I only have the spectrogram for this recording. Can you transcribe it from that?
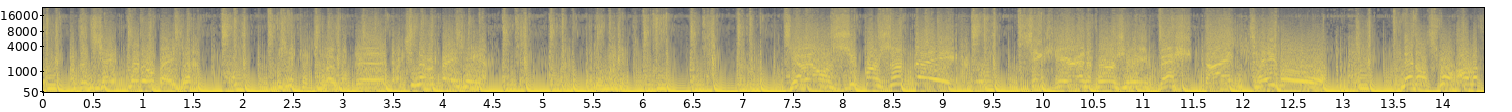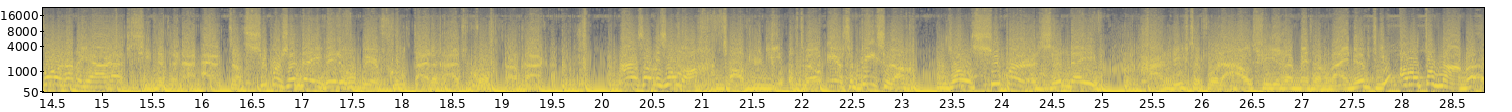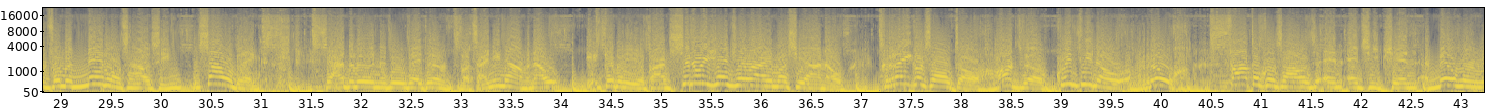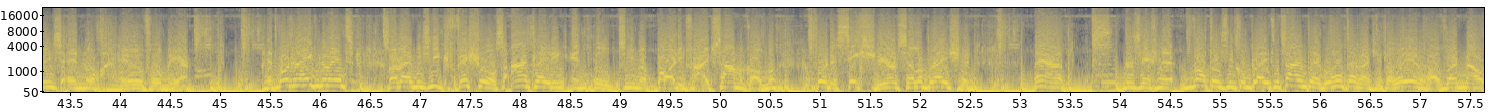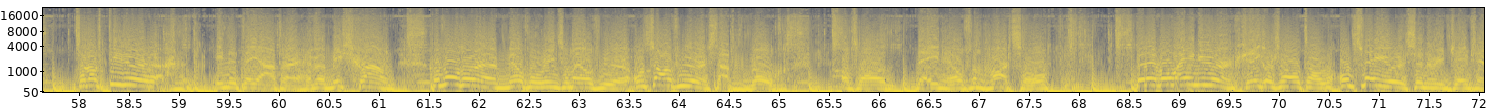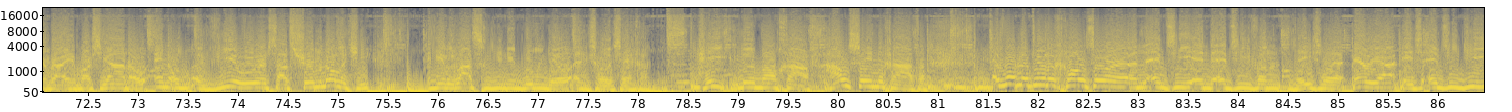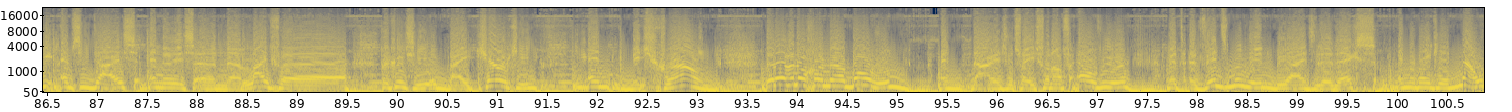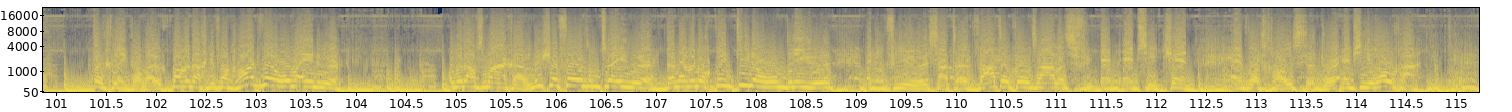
Want het is met ook bezig. Het leuk om de, deze nummers mee zingen. Jawel, Super Sunday! 6 year anniversary bash timetable. Net als voor alle voorgaande jaren ziet het ernaar uit dat Super Sunday wederom weer vroegtijdig uitverkocht gaat raken. Aanstaande zondag, 12 juni, oftewel eerste Pinksterdag, zal Super Sunday haar liefde voor de house vieren met een line-up die alle topnamen van de Nederlandse house scene samenbrengt. Ja, dan wil je natuurlijk weten, wat zijn die namen? Nou, ik heb er hier een paar. Sunny James en Marciano, Trego Salto, Hardwell, Quintino, Roog, Fato Gonzalez en MC Chen, Melvin Reese en nog heel veel meer. Het wordt een evenement waarbij muziek, visuals, aankleding en ultieme party vibes samenkomen voor de 6 year celebration. Nou ja, dan zeg je, wat is die complete timetable? Want daar had je het al eerder over. Nou, vanaf 10 uur in het theater hebben we Mixed Crown. Gevolgd door Melvin Reese om 11 uur. Om 12 uur staat Rogue. Oftewel de ene helft van Heartsoul. Dan hebben we om 1 uur Gregor Salto. Om 2 uur Sunnery James en Ryan Marciano. En om 4 uur staat Shermanology. En die heb ik laatst gezien in Bloomingdale. En ik zal je zeggen, helemaal gaaf. Hou ze in de gaten. Het wordt natuurlijk gehost door een MC. En de MC van deze area is MCG, MC Dice. En er is een eh, live eh, percussie bij Cherokee en Mitch Crown. Dan hebben we nog een eh, ballroom. En daar is het feest vanaf 11 uur met Vince Mugen behind the decks. En dan denk je, nou, dat klinkt wel leuk. Maar wat dacht je van Hardwell om 1 uur? Om het af te maken, Lucia Ford om 2 uur. Dan hebben we nog Quintino om 3 uur. En om 4 uur staat Vato Gonzalez en MC Chen. En wordt gehost door MC Roga.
